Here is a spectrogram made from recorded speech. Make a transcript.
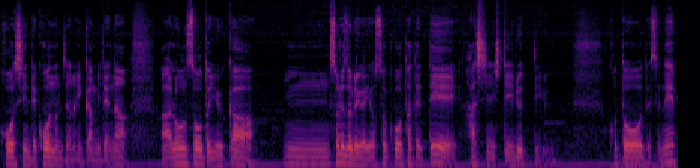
方針でこうなんじゃないかみたいなあ論争というかうんそれぞれが予測を立てて発信しているっていうことですよね。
